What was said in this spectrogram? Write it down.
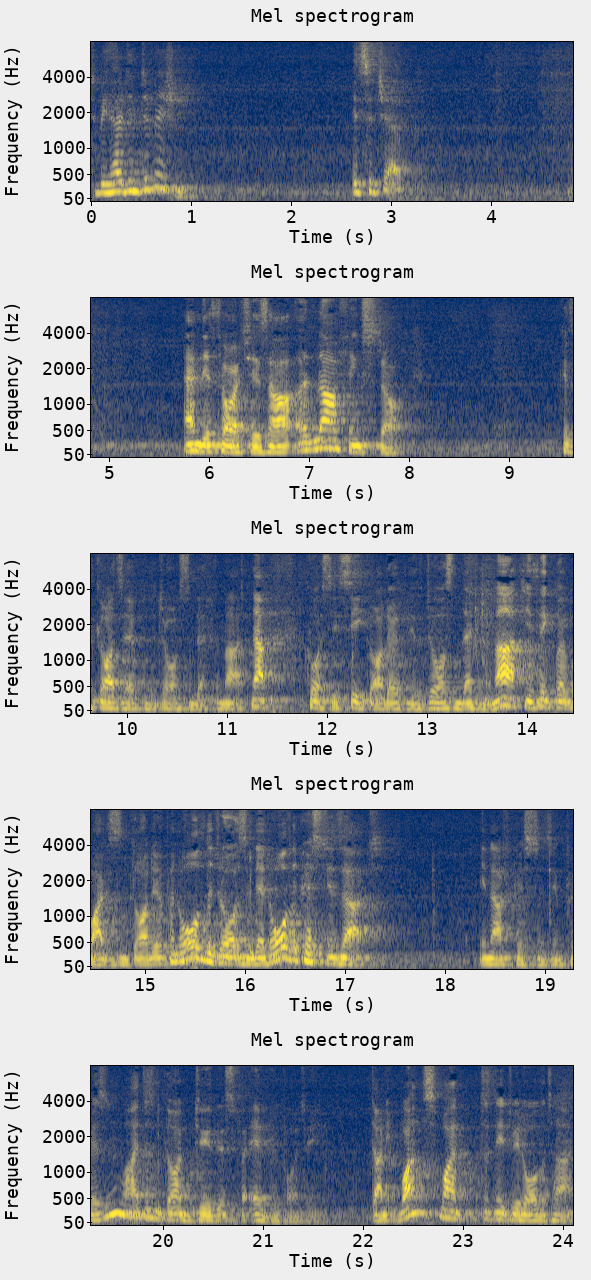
to be heard in derision. It's a joke. And the authorities are a laughing stock because God's opened the doors and let them out. Now, of course, you see God opening the doors and letting them out. You think, well, why doesn't God open all the doors and let all the Christians out? Enough Christians in prison. Why doesn't God do this for everybody? Done it once, why doesn't He do it all the time?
